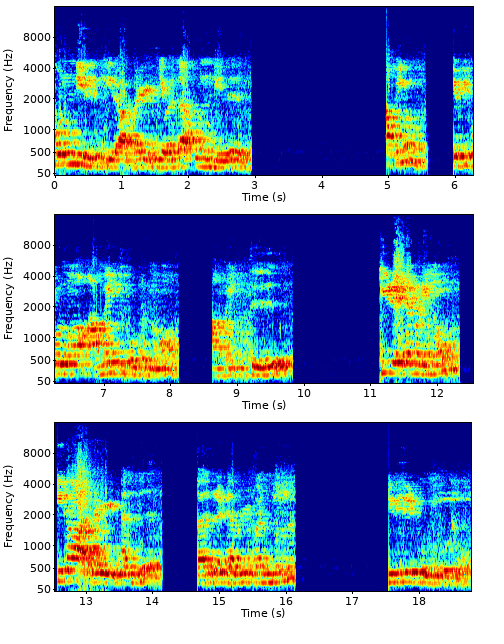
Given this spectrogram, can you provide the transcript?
கொண்டிருக்கிறார்கள். எவர்தான் கொண்டிரு? அப்பயும் எப்படி போடுவோம்? அமைத்து போட்டுடணும் அமைத்து கீழே என்ன பண்ணினோம்? கிரார்கள் அதுக்கு கருல டபுள் பண்ணி கீழே கூட்டி போட்டுவோம்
